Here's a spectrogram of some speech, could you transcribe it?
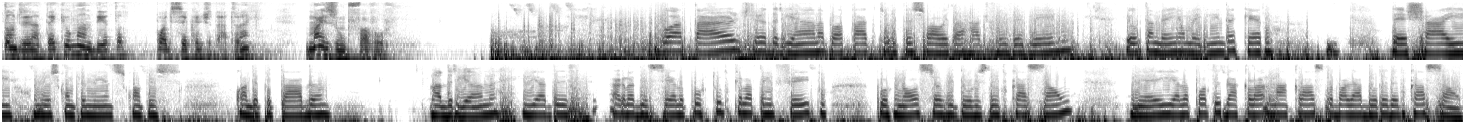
Estão dizendo até que o Mandetta pode ser candidato, né? Mais um, por favor. Boa tarde, Adriana. Boa tarde todo o pessoal aí da Rádio Rio Vermelho. Eu também, Almerinda, quero deixar aí meus cumprimentos com a, com a deputada Adriana e ade- agradecer ela por tudo que ela tem feito por nós, servidores da educação, né? E ela pode dar na classe trabalhadora da educação.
